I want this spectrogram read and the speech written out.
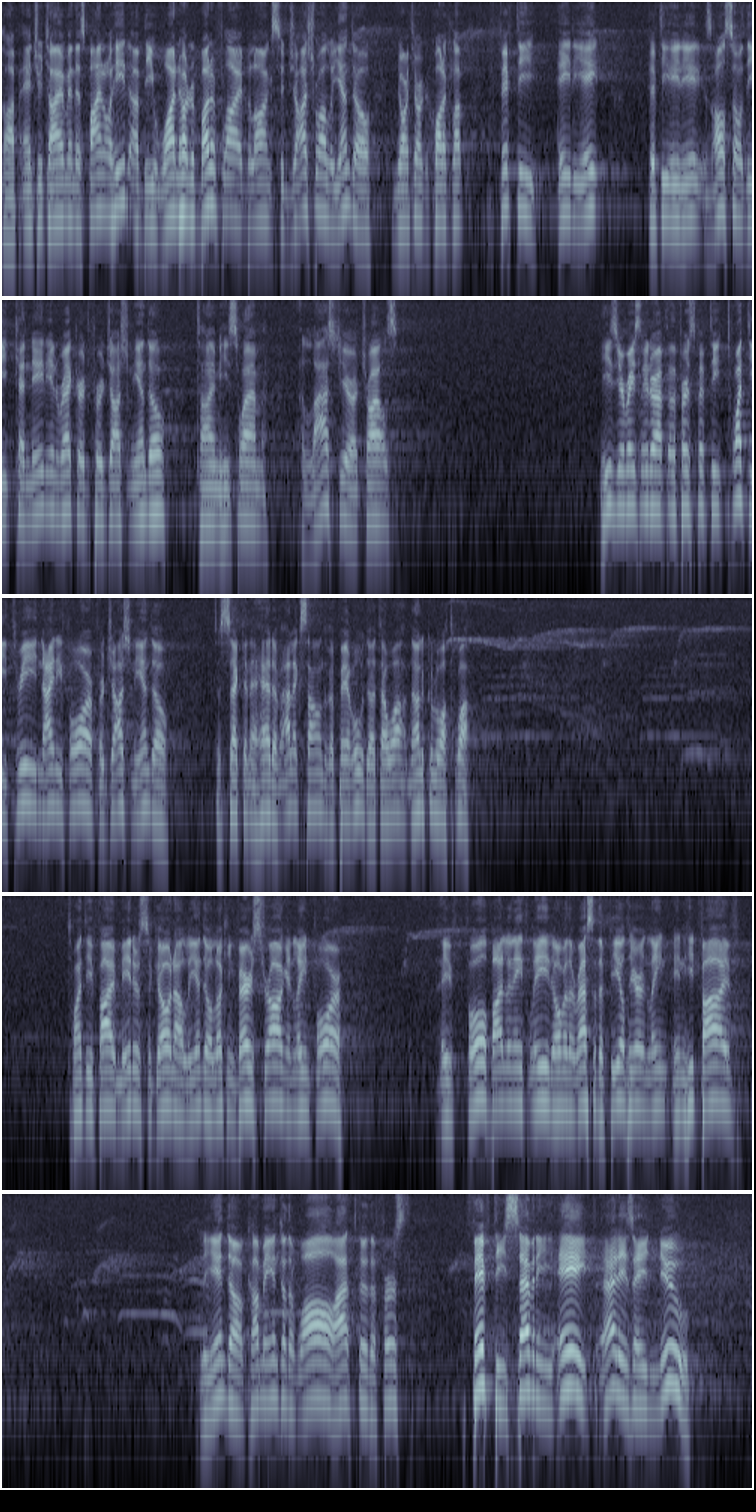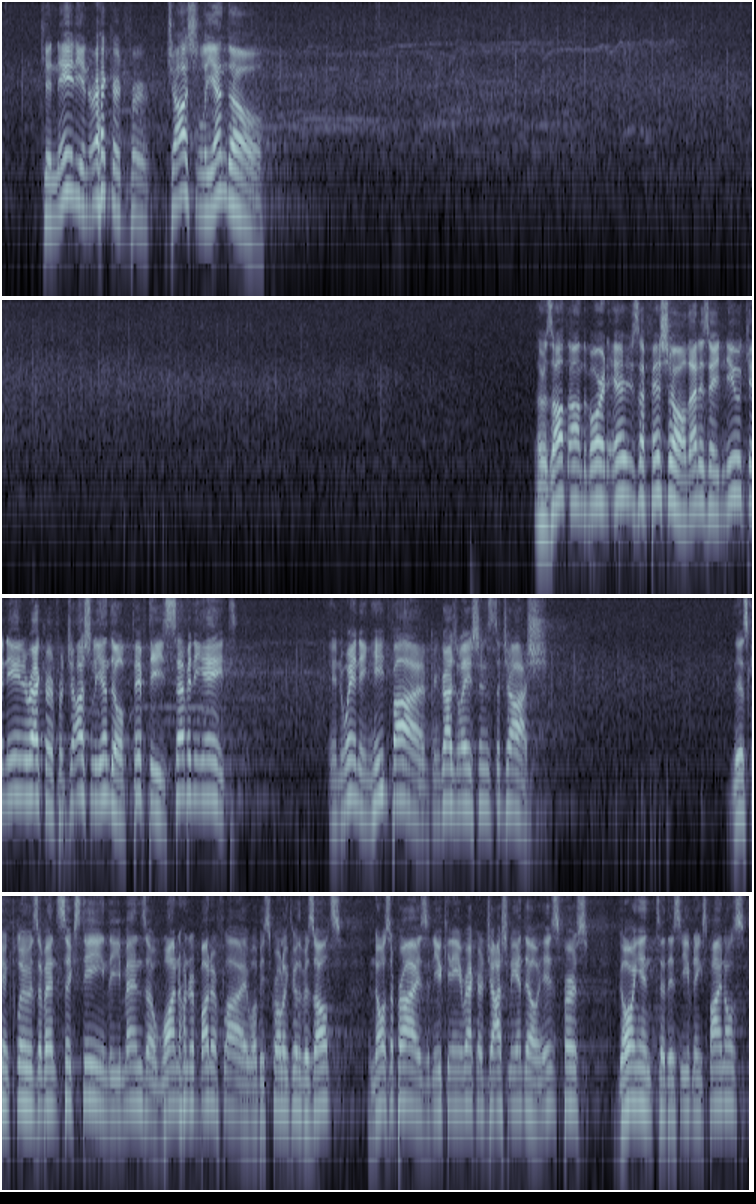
Top entry time in this final heat of the 100 butterfly belongs to Joshua Liendo, North York Aquatic Club, 5088. 5088 is also the Canadian record for Josh Liendo. Time he swam last year at trials. He's your race leader after the first 50, 23.94 for Josh Liendo. To second ahead of Alexandre Perrault d'Ottawa dans le couloir 3. 25 meters to go now. Liendo looking very strong in lane four. A full by lane eighth lead over the rest of the field here in lane in heat five. Liendo coming into the wall after the first 50 78. That is a new Canadian record for Josh Liendo. The result on the board is official. That is a new Canadian record for Josh Liendo, 50 78 in winning Heat 5. Congratulations to Josh. This concludes event 16, the men's 100 butterfly. We'll be scrolling through the results. No surprise, the new Canadian record, Josh Liendo, is first going into this evening's finals.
